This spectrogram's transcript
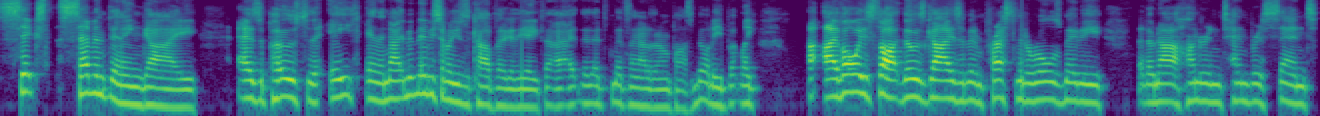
sixth, seventh inning guy as opposed to the eighth and the ninth. Maybe somebody uses confident in the eighth. I, that's, that's not out of their own possibility. But like I, have always thought those guys have been pressed into roles maybe that they're not 110 percent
